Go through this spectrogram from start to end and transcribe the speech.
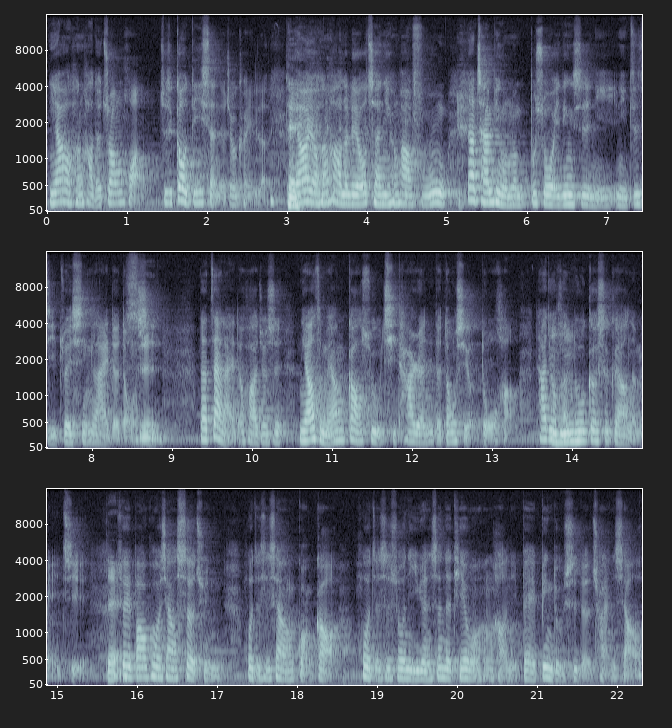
你要有很好的装潢，就是够 decent 的就可以了。你要有很好的流程，你很好服务。那产品我们不说，一定是你你自己最信赖的东西。那再来的话，就是你要怎么样告诉其他人你的东西有多好？它就有很多各式各样的媒介。对。所以包括像社群，或者是像广告。或者是说你原生的贴文很好，你被病毒式的传销。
